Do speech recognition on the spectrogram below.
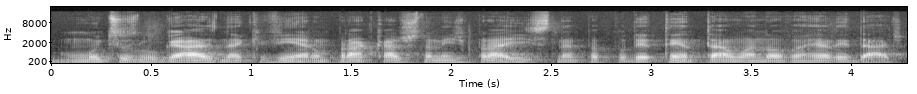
muitos lugares, né, que vieram para cá justamente para isso, né, para poder tentar uma nova realidade.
